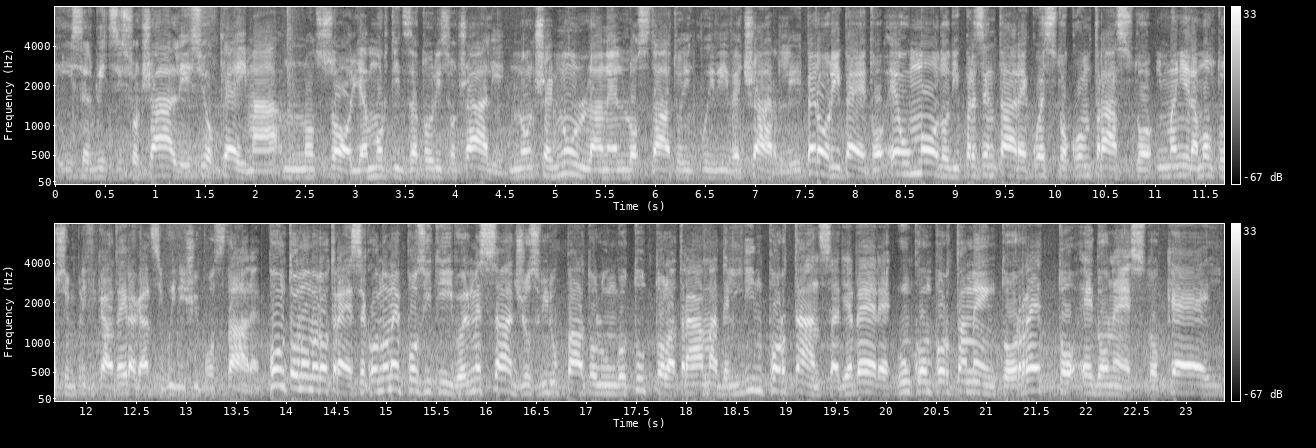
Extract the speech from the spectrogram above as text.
i servizi sociali, sì, ok, ma non so, gli ammortizzatori sociali... non c'è nulla nello stato in cui vive Charlie? Però, ripeto, è un modo di presentare questo contrasto in maniera molto semplificata ai ragazzi, quindi ci può stare. Punto numero 3, secondo me positivo, il messaggio sviluppato lungo tutta la trama dell'importanza di avere un comportamento retto ed onesto, che è il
